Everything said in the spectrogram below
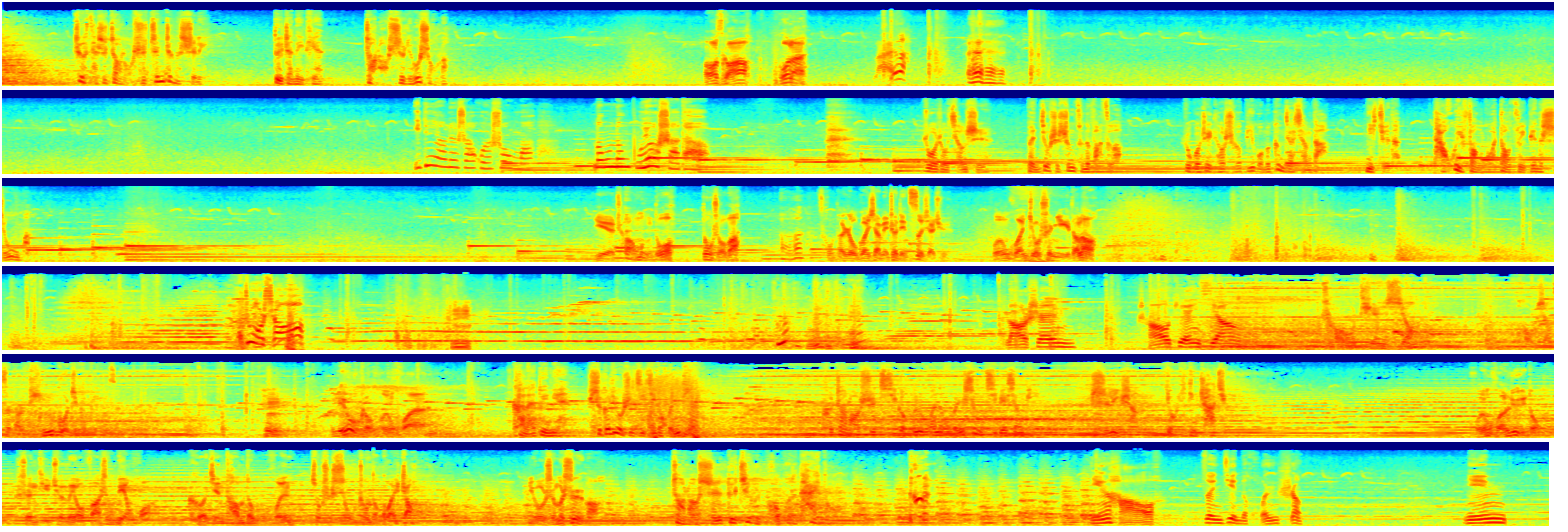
这才是赵老师真正的实力。对战那天，赵老师留手了。奥斯卡，过来。来了。一定要猎杀魂兽吗？能不能不要杀它？弱肉强食，本就是生存的法则。如果这条蛇比我们更加强大，你觉得它会放过到嘴边的食物吗？夜长梦多，动手吧！啊！从他肉冠下面这点刺下去，魂环就是你的了。住手！嗯。老身朝天香。朝天香，好像在哪儿听过这个名字。哼，六个魂环，看来对面是个六十几级的魂帝。和赵老师七个魂环的魂圣级别相比，实力上有一定差距。魂环律动，身体却没有发生变化，可见他们的武魂就是手中的拐杖。有什么事吗？赵老师对这位婆婆的态度。您好，尊敬的魂圣，您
